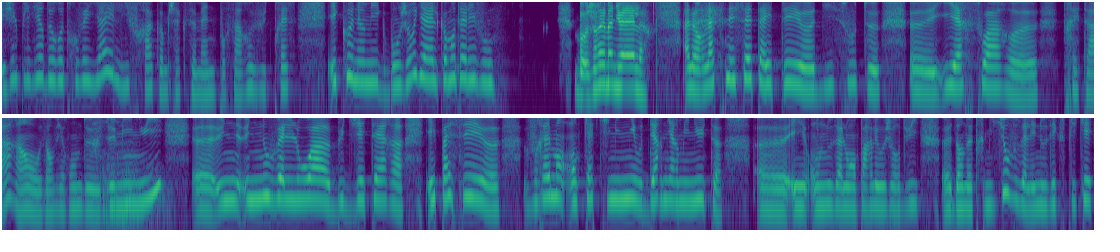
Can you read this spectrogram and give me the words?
Et j'ai le plaisir de retrouver Yaël Lifra comme chaque semaine pour sa revue de presse économique. Bonjour Yaël, comment allez-vous? Bonjour Emmanuel. Alors la Knesset a été euh, dissoute euh, hier soir euh, très tard, hein, aux environs de, minuit. Une, nouvelle loi budgétaire est passée vraiment en catimini aux dernières minutes et nous allons en parler aujourd'hui dans notre émission. Vous allez nous expliquer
